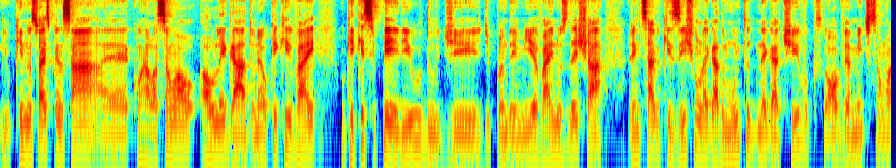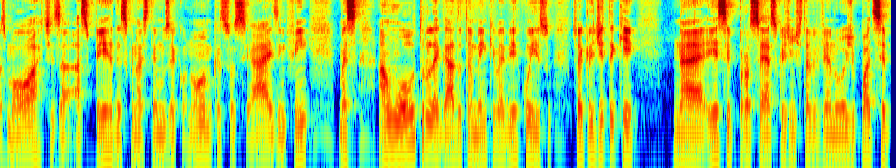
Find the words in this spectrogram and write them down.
e o que nos faz pensar é, com relação ao, ao, legado, né? O que, que vai, o que, que esse período de, de pandemia vai nos deixar? A gente sabe que existe um legado muito negativo, que obviamente são as mortes, as perdas que nós temos econômicas, sociais, enfim, mas há um outro legado também que vai vir com isso. Você acredita que né, esse processo que a gente está vivendo hoje pode ser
